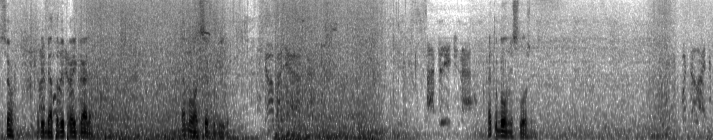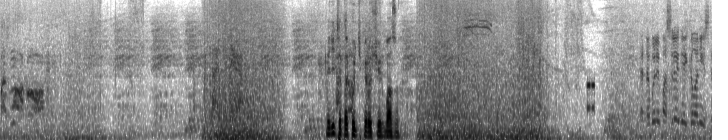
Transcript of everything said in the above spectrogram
Все, ребята, вы проиграли. Да мы вас всех убили. Это было несложно. Идите атакуйте, короче, их базу. Это были последние колонисты.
